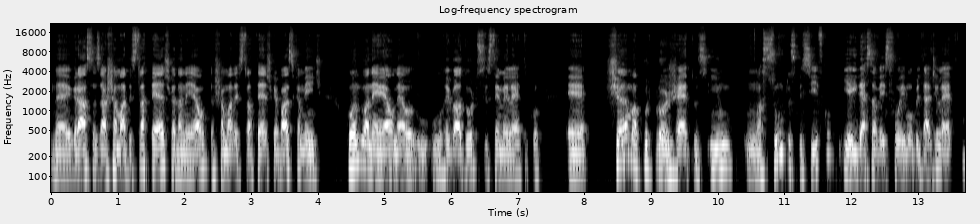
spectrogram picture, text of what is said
né, graças à chamada estratégica da ANEEL. A chamada estratégica é basicamente quando o ANEEL, né, o, o regulador do sistema elétrico, é, chama por projetos em um, um assunto específico, e aí dessa vez foi mobilidade elétrica.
